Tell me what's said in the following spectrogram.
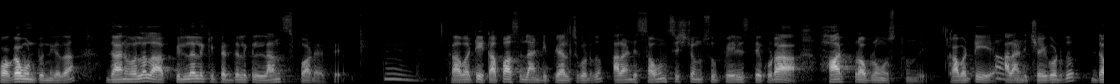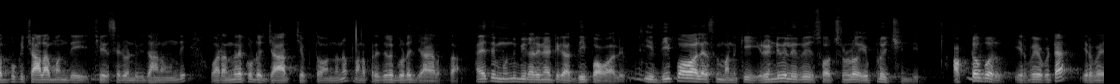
పొగ ఉంటుంది కదా దానివల్ల ఆ పిల్లలకి పెద్దలకి లంగ్స్ పాడవుతాయి. కాబట్టి టపాసు లాంటివి పేల్చకూడదు. అలాంటి సౌండ్ సిస్టమ్స్ పేలిస్తే కూడా హార్ట్ ప్రాబ్లం వస్తుంది. కాబట్టి అలాంటి చేయకూడదు. డబ్బుకి చాలామంది చేసేటువంటి విధానం ఉంది. వారందరికీ కూడా జాగ్రత్త చెప్తా ఉన్నాను. మన ప్రజలకు కూడా జాగ్రత్త. అయితే ముందు మీరు అడిగినట్టుగా దీపావళి. ఈ దీపావళి అసలు మనకి రెండు వేల ఇరవై సంవత్సరంలో ఎప్పుడు వచ్చింది అక్టోబర్ ఇరవై ఒకట ఇరవై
